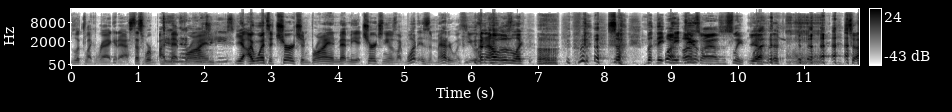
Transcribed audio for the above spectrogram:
looked like ragged ass. That's where I met Brian. Portuguese. Yeah, I went to church and Brian met me at church and he was like, "What is the matter with you?" And I was like, "Ugh." "So, but they What? they Oh, do." sorry, I was asleep. Yeah. So,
